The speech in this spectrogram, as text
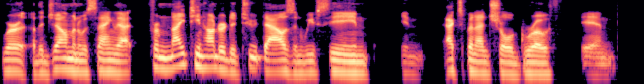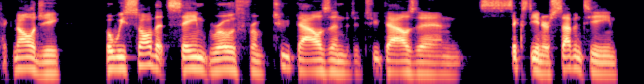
where the gentleman was saying that from 1900 to 2000, we've seen in exponential growth in technology. But we saw that same growth from 2000 to 2016 or 17.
